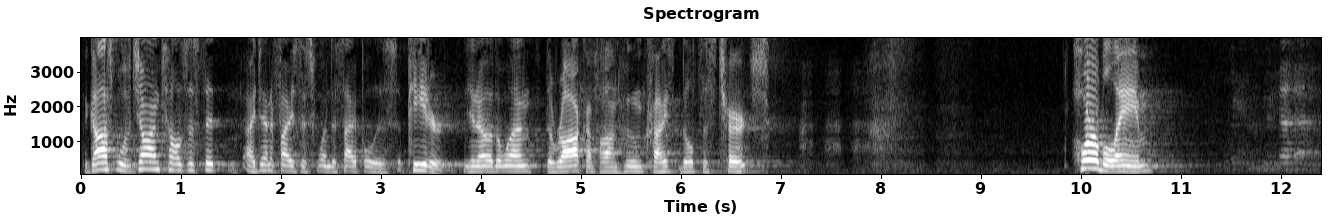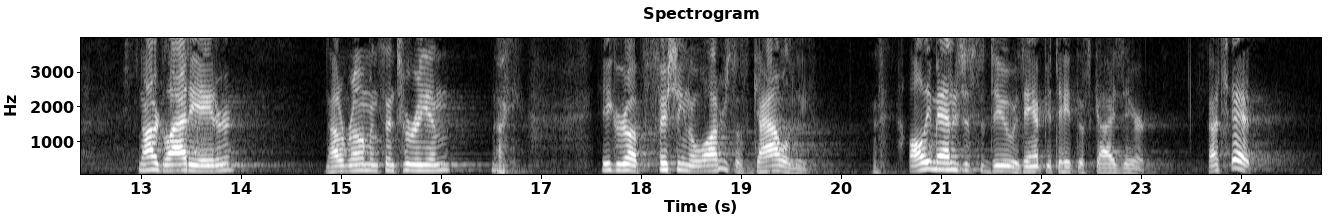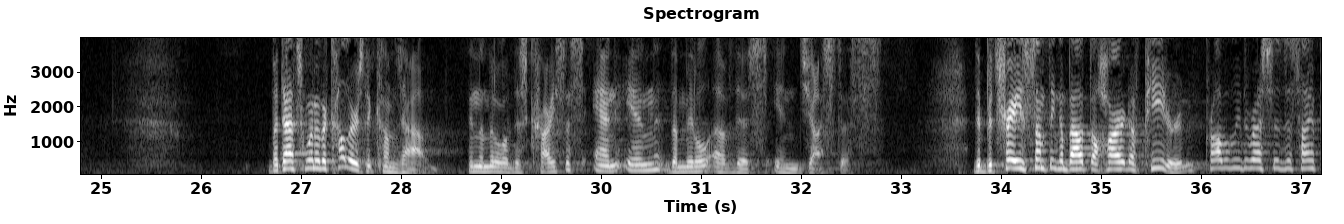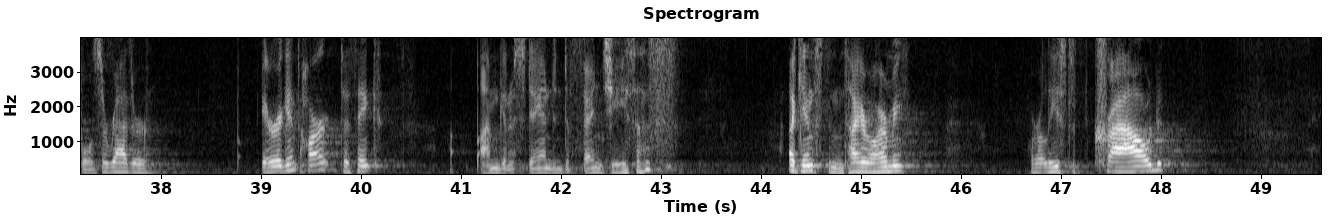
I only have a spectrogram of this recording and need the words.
The Gospel of John tells us that identifies this one disciple as Peter, you know, the one, the rock upon whom Christ built his church. Horrible aim. Not a gladiator, not a Roman centurion. He grew up fishing the waters of Galilee. All he manages to do is amputate this guy's ear. That's it. But that's one of the colors that comes out in the middle of this crisis and in the middle of this injustice. That betrays something about the heart of Peter, probably the rest of the disciples, a rather arrogant heart to think, I'm going to stand and defend Jesus against an entire army, or at least a crowd.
